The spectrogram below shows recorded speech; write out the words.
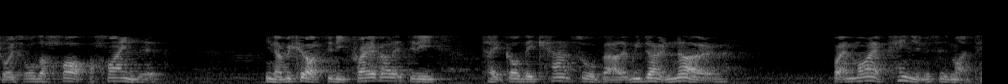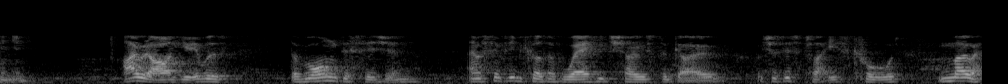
choice, all the heart behind it. You know, we could ask, did he pray about it? Did he take godly counsel about it? We don't know. But in my opinion, this is my opinion, I would argue it was the wrong decision, and it was simply because of where he chose to go, which was this place called Moab.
